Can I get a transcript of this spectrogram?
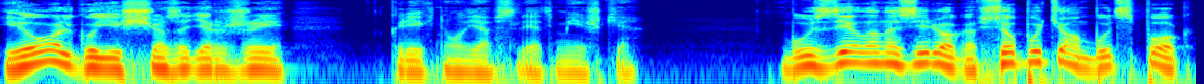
И Ольгу еще задержи!» — крикнул я вслед Мишке. «Будь сделано, Серега! Все путем, будь спок!»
